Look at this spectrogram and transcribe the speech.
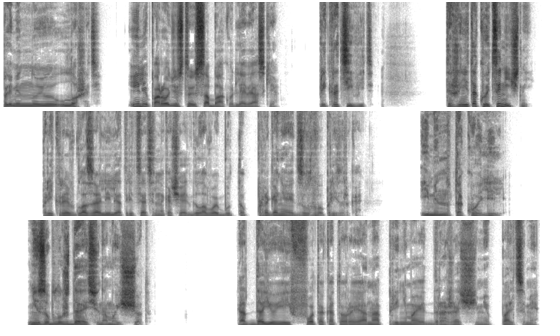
племенную лошадь или породистую собаку для вязки. Прекрати ведь. Ты же не такой циничный. Прикрыв глаза, Лили отрицательно качает головой, будто прогоняет злого призрака. Именно такой, Лиль. Не заблуждайся на мой счет. Отдаю ей фото, которое она принимает дрожащими пальцами.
